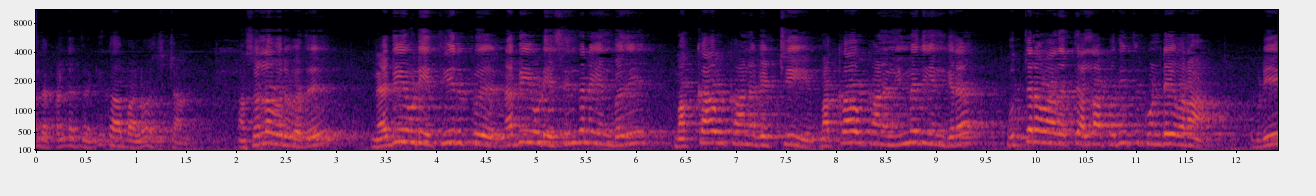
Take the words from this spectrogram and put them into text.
அந்த கல்லை தூக்கி காபாவில் வச்சுட்டாங்க. நான் சொல்ல வருவது நபியுடைய தீர்ப்பு நபியுடைய சிந்தனை என்பது மக்காவுக்கான வெற்றி மக்காவுக்கான நிம்மதி என்கிற உத்தரவாதத்தை அல்லாஹ் பதித்து கொண்டே வரான். இப்படியே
